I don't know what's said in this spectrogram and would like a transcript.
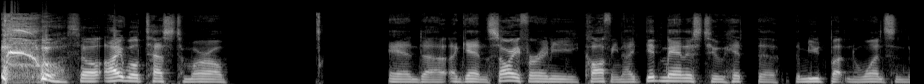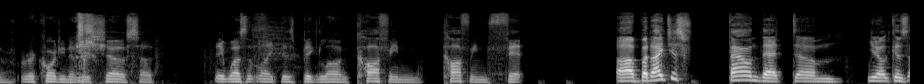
so I will test tomorrow. And uh, again, sorry for any coughing. I did manage to hit the, the mute button once in the recording of this show, so it wasn't like this big long coughing coughing fit. Uh, but I just found that um, you know because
